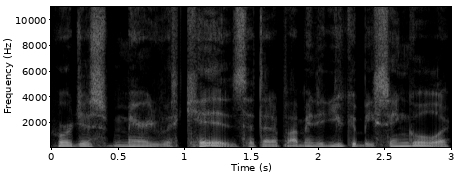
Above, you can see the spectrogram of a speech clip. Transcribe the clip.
who are just married with kids that that I mean you could be single or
